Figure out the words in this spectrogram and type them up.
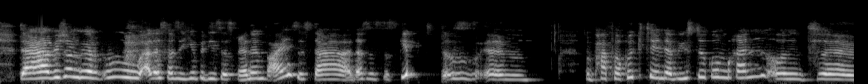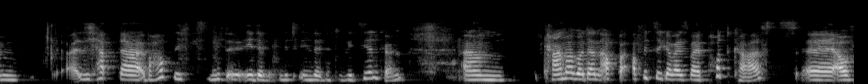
da habe ich schon gehört, uh, alles, was ich über dieses Rennen weiß, ist da, dass es das gibt. Das ist, ähm, so ein paar Verrückte in der Wüste rumrennen und ähm, also ich habe da überhaupt nichts mit, mit identifizieren können. Ähm, kam aber dann auch, auch witzigerweise bei Podcasts äh, auf,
